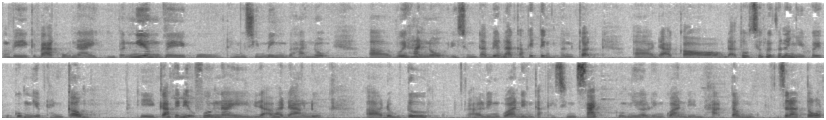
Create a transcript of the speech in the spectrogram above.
về cái ba khu này thì vẫn nghiêng về khu thành phố Hồ Chí Minh và Hà Nội. À, với Hà Nội thì chúng ta biết là các cái tỉnh lân cận à, đã có đã tổ chức được rất là nhiều cái khu công nghiệp thành công. Thì các cái địa phương này đã và đang được à, đầu tư à, liên quan đến các cái chính sách cũng như là liên quan đến hạ tầng rất là tốt.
